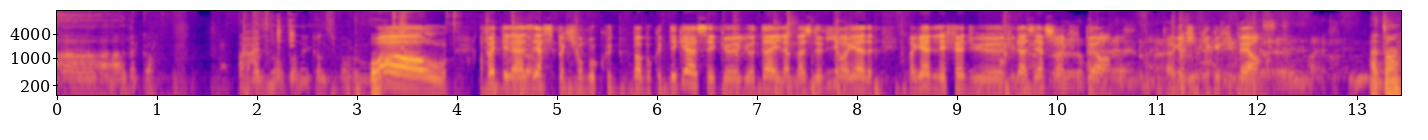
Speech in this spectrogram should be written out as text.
Ah, d'accord. Ah, bah, vous l'entendez quand il parle Oh. Waouh En fait les lasers c'est pas qu'ils font beaucoup de, pas beaucoup de dégâts, c'est que Yoda il a masse de vie, regarde Regarde l'effet du, du laser sur un creeper. Attends, regarde j'ai mis quelques creepers. Attends.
